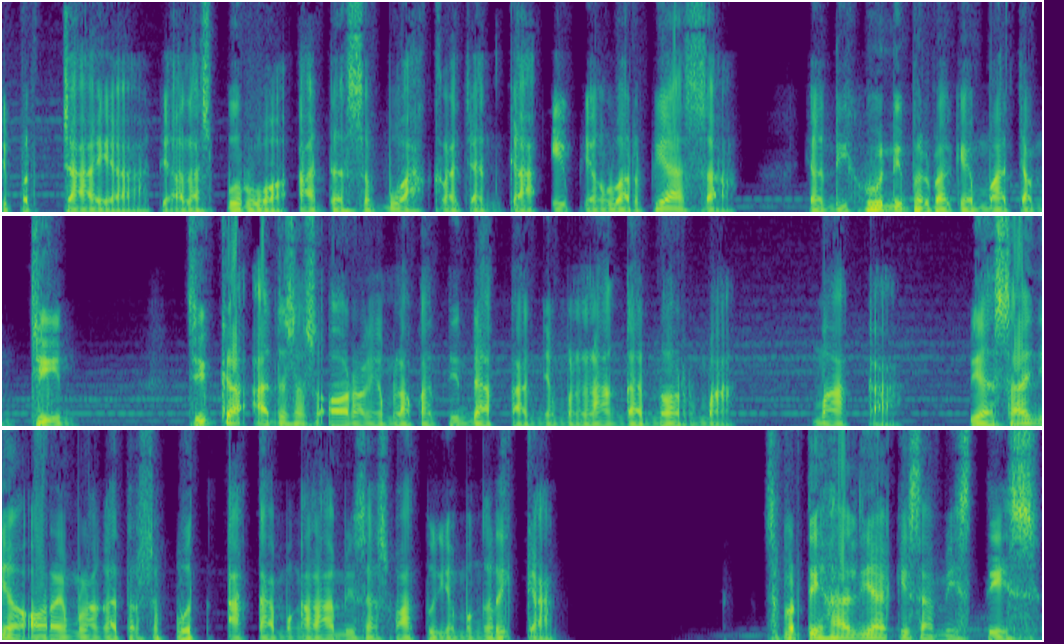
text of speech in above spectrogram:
dipercaya di Alas Purwo ada sebuah kerajaan gaib yang luar biasa yang dihuni berbagai macam jin. Jika ada seseorang yang melakukan tindakan yang melanggar norma, maka biasanya orang yang melanggar tersebut akan mengalami sesuatu yang mengerikan. Seperti halnya kisah mistis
